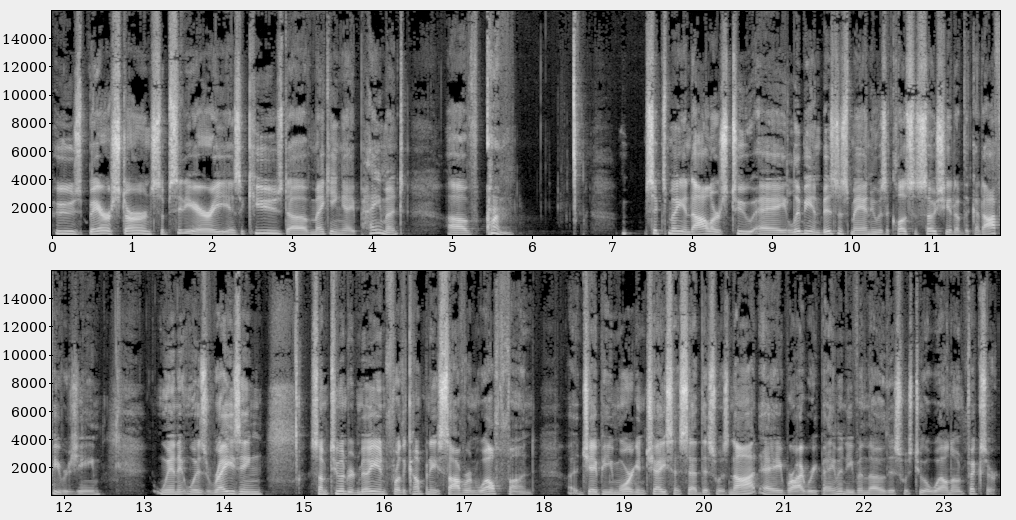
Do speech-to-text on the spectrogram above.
whose Bear Stearns subsidiary is accused of making a payment of $6 million to a Libyan businessman who was a close associate of the Gaddafi regime when it was raising some 200 million for the company's sovereign wealth fund. Uh, JP Morgan Chase has said this was not a bribery payment, even though this was to a well known fixer.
